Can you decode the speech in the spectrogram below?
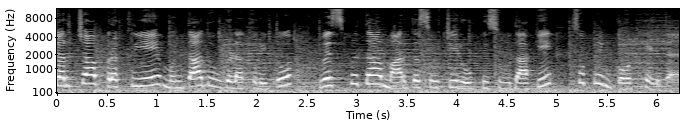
ಚರ್ಚಾ ಪ್ರಕ್ರಿಯೆ ಮುಂತಾದವುಗಳ ಕುರಿತು ವಿಸ್ತೃತ ಮಾರ್ಗಸೂಚಿ ರೂಪಿಸುವುದಾಗಿ ಸುಪ್ರೀಂ ಕೋರ್ಟ್ ಹೇಳಿದೆ.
